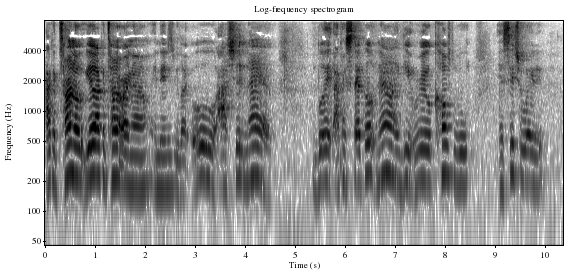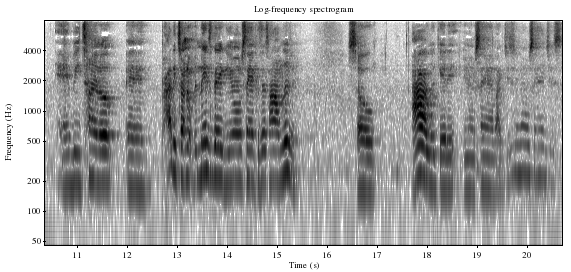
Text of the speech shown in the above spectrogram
I can turn up, yeah, I can turn up right now, and then just be like, oh, I shouldn't have. But I can stack up now and get real comfortable and situated and be turning up and probably turn up the next day, you know what I'm saying? Because that's how I'm living. So I look at it, you know what I'm saying? Like, just, you know what I'm saying? Just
